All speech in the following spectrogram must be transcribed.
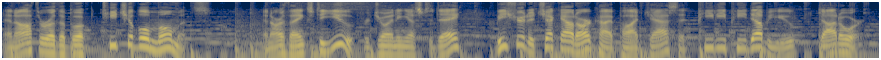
and author of the book Teachable Moments. And our thanks to you for joining us today. Be sure to check out archive podcasts at pdpw.org.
